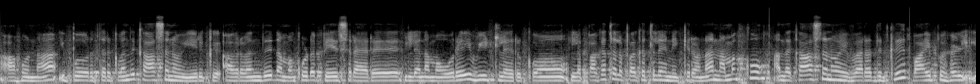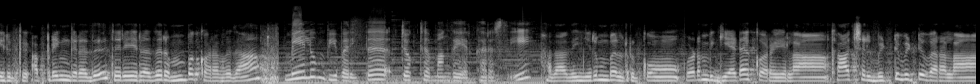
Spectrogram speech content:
ஆகும்னா இப்போ ஒருத்தருக்கு வந்து காசநோய் இருக்கு. அவர் வந்து நம்ம கூட பேசுறாரு இல்ல நம்ம ஒரே வீட்டுல இருக்கோம் இல்ல பக்கத்துல பக்கத்துல நிக்கிறோம்னா நமக்கும் அந்த காசநோய் வர்றதுக்கு வாய்ப்புகள் இருக்கு. அப்படிங்கிறது தெரியறது ரொம்ப குறைவுதான். மேலும் விவரித்த டாக்டர் மங்கையர்கரசி அதாவது இரும்பல் இருக்கும் உடம்பு எடை குறையலாம் காய்ச்சல் விட்டு விட்டு வரலாம்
